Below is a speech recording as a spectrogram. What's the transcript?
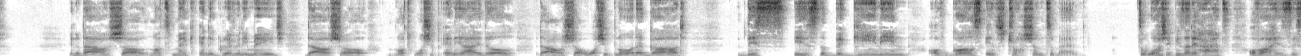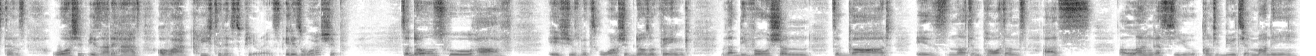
You know, thou shalt not make any graven image, thou shalt not worship any idol, thou shalt worship no other God. This is the beginning of God's instruction to man. So worship is at the heart of our existence. Worship is at the heart of our Christian experience. It is worship. So those who have issues with worship, those who think that devotion to God is not important as long as you contribute your money,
